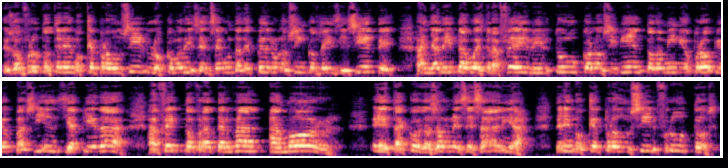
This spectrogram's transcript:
Esos frutos tenemos que producirlos, como dice en segunda de Pedro 1, 5, 6 y 7. Añadid a vuestra fe, virtud, conocimiento, dominio propio, paciencia, piedad, afecto fraternal, amor estas cosas son necesarias. Tenemos que producir frutos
